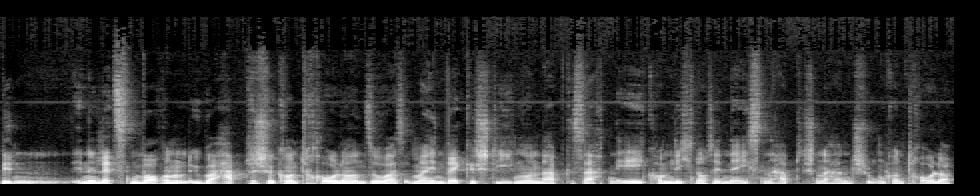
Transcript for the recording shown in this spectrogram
bin in den letzten Wochen über haptische Controller und sowas immer hinweggestiegen und habe gesagt, nee, komm nicht noch den nächsten haptischen Handschuh und Controller.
